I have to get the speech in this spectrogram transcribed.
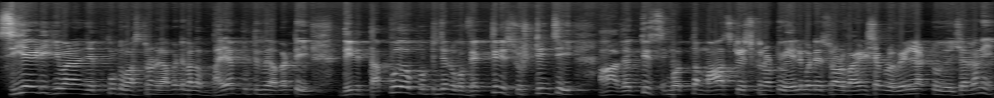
సిఐడికి ఇవ్వండి అని చెప్పుకుంటూ వస్తున్నాడు కాబట్టి వాళ్ళ భయం పుట్టింది కాబట్టి దీన్ని తప్పుదో పుట్టించిన ఒక వ్యక్తిని సృష్టించి ఆ వ్యక్తి మొత్తం మాస్క్ వేసుకున్నట్టు హెల్మెట్ వేసుకున్నట్టు వైన్ షాప్లో వెళ్ళినట్టు చేశారు కానీ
